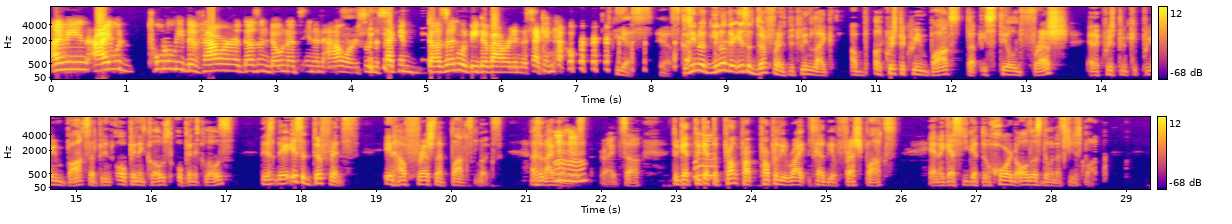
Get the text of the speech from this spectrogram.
I mean, I would totally devour a dozen donuts in an hour. So the second dozen would be devoured in the second hour. yes, yes, because you know you know there is a difference between like a, a Krispy Kreme box that is still fresh and a Krispy Kreme box that's been open and closed, open and closed. There's there is a difference in how fresh that box looks. That's what I've Mhm. noticed, right? So to get to get the prank pro- properly right, it's got to be a fresh box, and I guess you get to hoard all those donuts you just bought.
